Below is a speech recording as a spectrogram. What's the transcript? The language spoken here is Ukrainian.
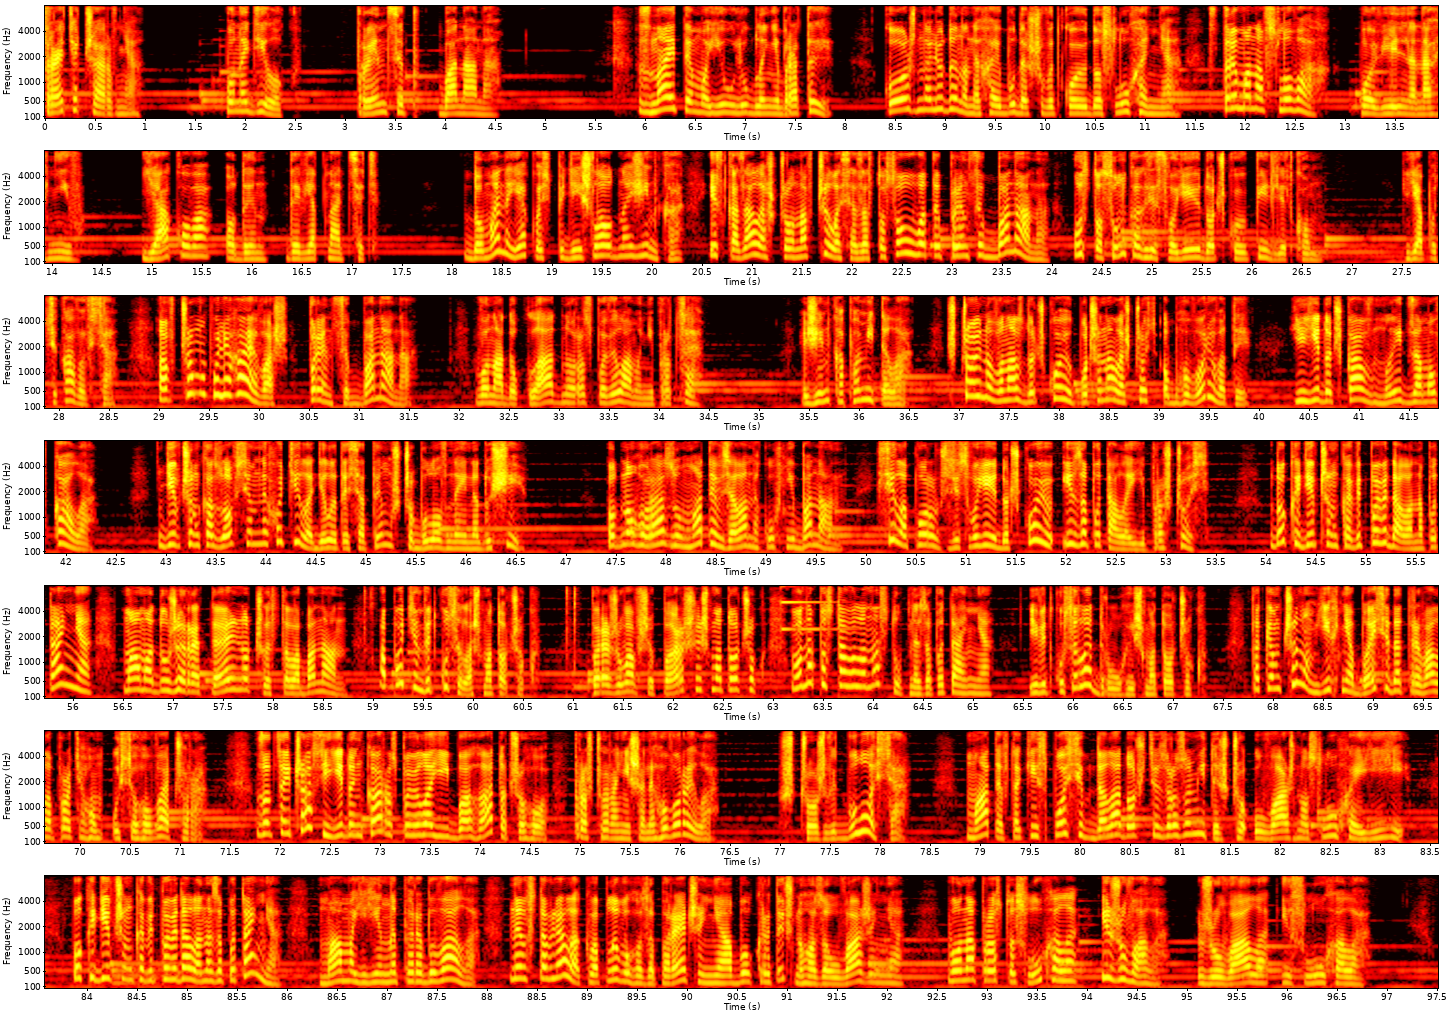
3 червня. Понеділок. Принцип банана. Знайте, мої улюблені брати. Кожна людина нехай буде швидкою до слухання, стримана в словах, повільна на гнів. Якова 1.19 До мене якось підійшла одна жінка і сказала, що навчилася застосовувати принцип банана у стосунках зі своєю дочкою підлітком. Я поцікавився, а в чому полягає ваш принцип банана? Вона докладно розповіла мені про це. Жінка помітила, щойно вона з дочкою починала щось обговорювати, її дочка вмить замовкала. Дівчинка зовсім не хотіла ділитися тим, що було в неї на душі. Одного разу мати взяла на кухні банан, сіла поруч зі своєю дочкою і запитала її про щось. Доки дівчинка відповідала на питання, мама дуже ретельно чистила банан, а потім відкусила шматочок. Пережувавши перший шматочок, вона поставила наступне запитання і відкусила другий шматочок. Таким чином, їхня бесіда тривала протягом усього вечора. За цей час її донька розповіла їй багато чого, про що раніше не говорила. Що ж відбулося? Мати в такий спосіб дала дочці зрозуміти, що уважно слухає її. Поки дівчинка відповідала на запитання, мама її не перебивала, не вставляла квапливого заперечення або критичного зауваження. Вона просто слухала і жувала, жувала і слухала.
